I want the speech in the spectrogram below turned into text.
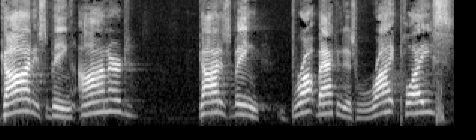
God is being honored. God is being brought back into his right place.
